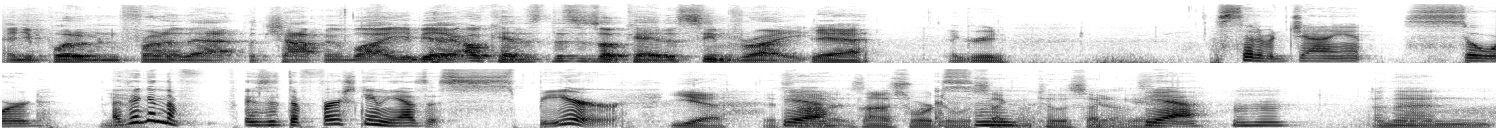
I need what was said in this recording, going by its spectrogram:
and you put him in front of that the chopping block, you'd be like, okay, this this is okay. This seems right. Yeah. Agreed. Instead of a giant sword. I think in the is it the first game he has a spear? Yeah. It's Yeah. not. It's not a sword till the second. Till the second Yeah. game. Yeah. hmm And then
